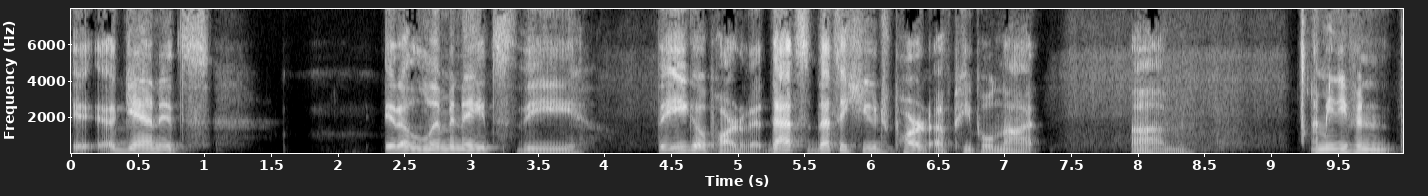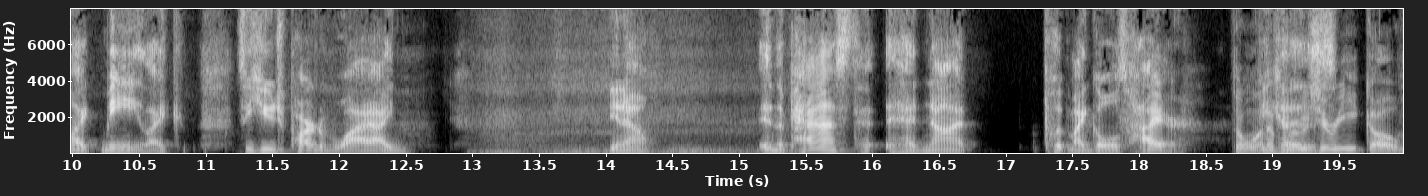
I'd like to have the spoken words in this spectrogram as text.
it again it's it eliminates the the ego part of it that's that's a huge part of people not um i mean even like me like it's a huge part of why i you know in the past had not put my goals higher Don't want to bruise your ego.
